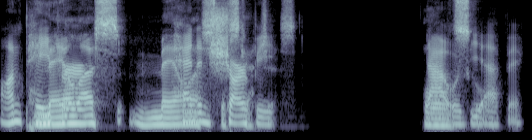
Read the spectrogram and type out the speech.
on paper. Mail us, mail pen us and Sharpie. sketches. that Old would school. be epic.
